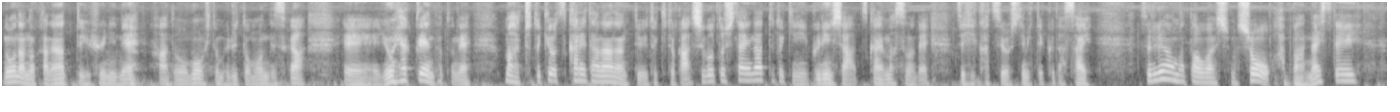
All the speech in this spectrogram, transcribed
どうなのかなっていうふうにねあの思う人もいると思うんですが、えー、400円だとねまあちょっと今日疲れたななんていう時とか仕事したいなって時にグリーン車使えますので是非活用してみてください。それではまたお会いしましょう。Have a nice day!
